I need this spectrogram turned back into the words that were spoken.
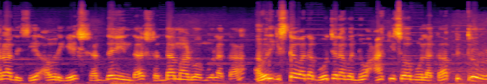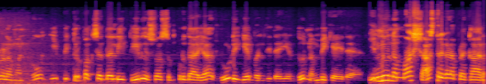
ಆರಾಧಿಸಿ ಅವರಿಗೆ ಶ್ರದ್ಧೆಯಿಂದ ಶ್ರದ್ಧಾ ಮಾಡುವ ಮೂಲಕ, ಅವರಿಗಿಷ್ಟವಾದ ಭೋಜನವನ್ನು ಹಾಕಿಸುವ ಮೂಲಕ ಪಿತೃ ಋಣವನ್ನು ಈ ಪಿತೃಪಕ್ಷದಲ್ಲಿ ತೀರಿಸುವ ಸಂಪ್ರದಾಯ ರೂಢಿಗೆ ಬಂದಿದೆ ಎಂದು ನಂಬಿಕೆ ನಂಬಿಕೆ ಇದೆ. ಇನ್ನು ನಮ್ಮ ಶಾಸ್ತ್ರಗಳ ಪ್ರಕಾರ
